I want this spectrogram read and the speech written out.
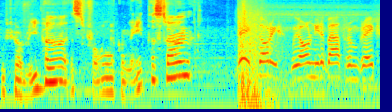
with your Reaper is throwing a grenade this turn? Hey, sorry, we all need a bathroom break.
